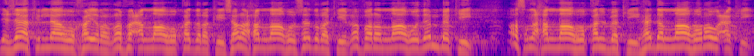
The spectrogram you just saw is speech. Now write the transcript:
جزاك الله خيرا. رفع الله قدرك شرح الله صدرك غفر الله ذنبك أصلح الله قلبك هدى الله روعك.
